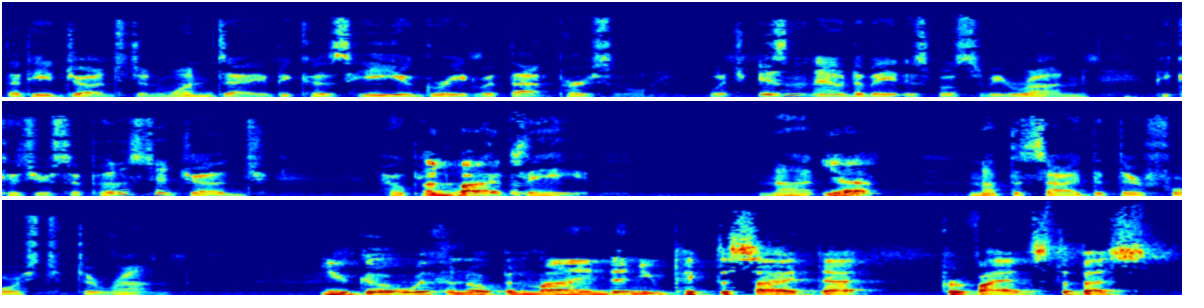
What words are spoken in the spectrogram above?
that he judged in one day because he agreed with that personally. Which isn't how debate is supposed to be run, because you're supposed to judge how people Unbiased. debate, not Yeah. not the side that they're forced to run. You go with an open mind and you pick the side that provides the best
